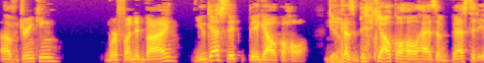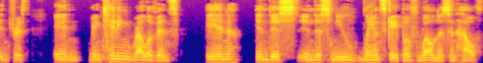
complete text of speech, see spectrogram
of drinking were funded by, you guessed it, big alcohol. Yep. because big alcohol has a vested interest in maintaining relevance in in this in this new landscape of wellness and health.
